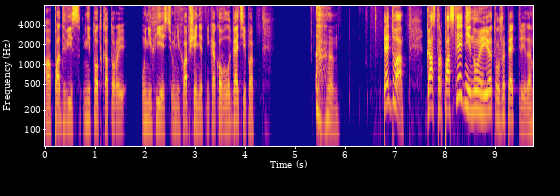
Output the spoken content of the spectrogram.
э, подвис не тот, который у них есть. У них вообще нет никакого логотипа. 5-2. Гастер последний, но и это уже 5-3, да?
